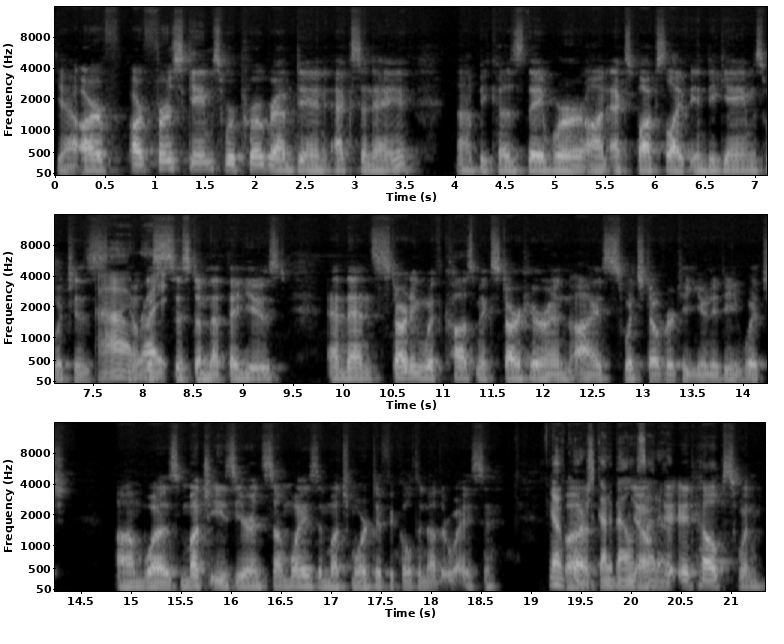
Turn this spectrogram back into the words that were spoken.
Yeah, our our first games were programmed in XNA uh, because they were on Xbox Live Indie Games, which is Ah, you know, the system that they used. And then starting with Cosmic Star Hero, I switched over to Unity, which um, was much easier in some ways and much more difficult in other ways. Yeah, of course, got to balance you know, that out. it, it helps when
